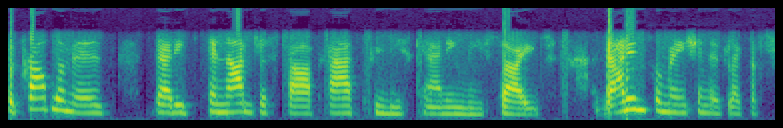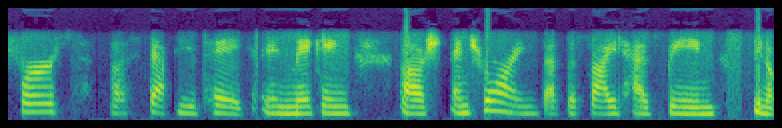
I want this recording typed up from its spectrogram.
The problem is that it cannot just stop at 3D scanning these sites. That information is like the first uh, step you take in making, uh, ensuring that the site has been, you know,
